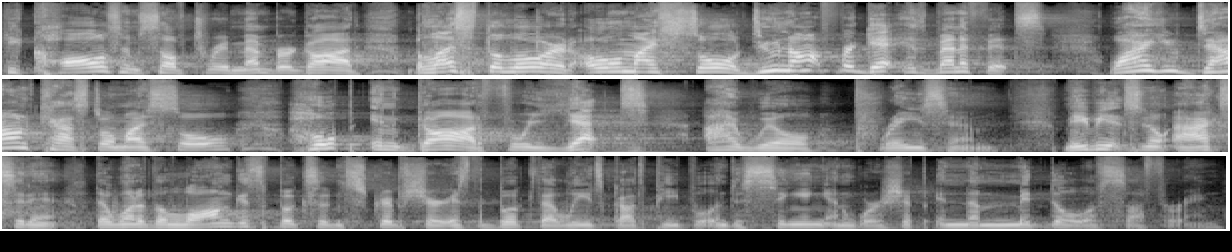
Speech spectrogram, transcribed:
He calls himself to remember God. Bless the Lord, O my soul. Do not forget his benefits. Why are you downcast, O my soul? Hope in God, for yet I will praise him. Maybe it's no accident that one of the longest books in Scripture is the book that leads God's people into singing and worship in the middle of suffering.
